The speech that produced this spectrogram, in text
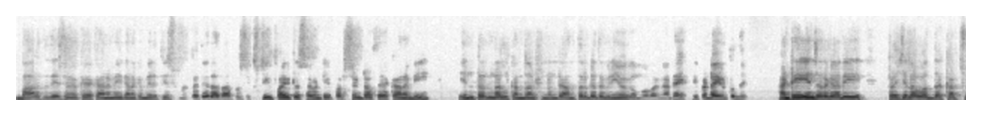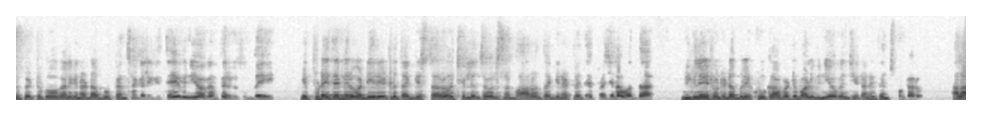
భారతదేశం యొక్క ఎకానమీ కనుక మీరు తీసుకున్నట్లయితే దాదాపు sixty five to seventy percent of the economy internal consumption అంటే అంతర్గత వినియోగం మూలంగానే డిపెండ్ అయి ఉంటుంది. అంటే ఏం జరగాలి? ప్రజల వద్ద ఖర్చు పెట్టుకోగలిగిన డబ్బు పెంచగలిగితే వినియోగం పెరుగుతుంది. ఎప్పుడైతే మీరు వడ్డీ రేట్లు తగ్గిస్తారో చెల్లించవలసిన భారం తగ్గినట్లయితే ప్రజల వద్ద మిగిలేటువంటి డబ్బులు ఎక్కువ కాబట్టి వాళ్ళు వినియోగం చేయడానికి పెంచుకుంటారు. అలా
